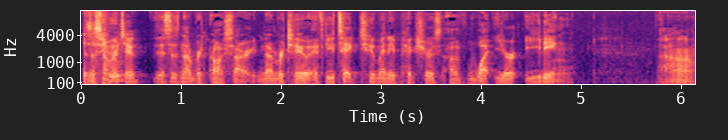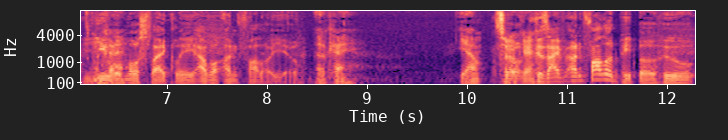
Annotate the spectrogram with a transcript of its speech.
is this number two? This is number. Oh, sorry, number two. If you take too many pictures of what you're eating, Oh. you Okay. will most likely. I will unfollow you. Okay. Yeah. So Okay. because I've unfollowed people who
